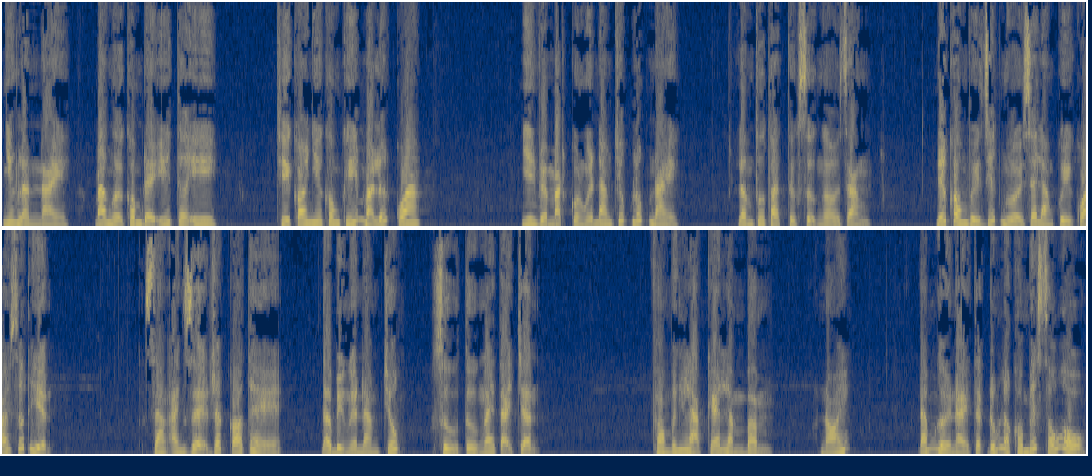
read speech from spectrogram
Nhưng lần này, ba người không để ý tới y, chỉ coi như không khí mà lướt qua. Nhìn về mặt của nguyễn nam trúc lúc này, lâm thu thạch thực sự ngờ rằng, nếu không vì giết người sẽ làm quỷ quái xuất hiện giang anh dệ rất có thể đã bị nguyễn nam trúc xử tử ngay tại trận. Phong vĩnh lạc khẽ lầm bầm nói, đám người này thật đúng là không biết xấu hổ.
